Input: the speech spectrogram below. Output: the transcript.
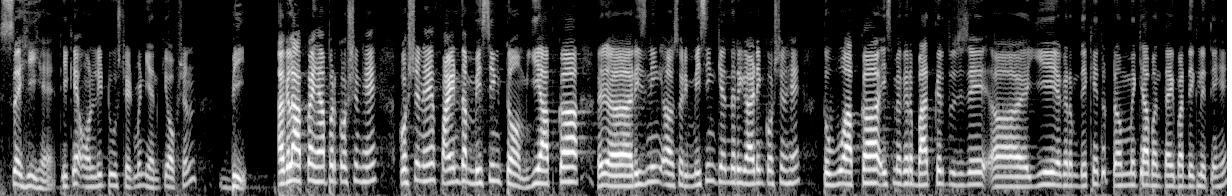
सही है, ठीक है? ओनली टू स्टेटमेंट यानी कि ऑप्शन बी अगला आपका यहाँ पर क्वेश्चन है। क्वेश्चन है फाइंड द मिसिंग टर्म ये आपका रीजनिंग सॉरी मिसिंग के अंदर रिगार्डिंग क्वेश्चन है। तो वो आपका इसमें अगर बात करें तो जैसे uh, ये अगर हम देखें तो टर्म में क्या बनता है एक बार देख लेते हैं।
